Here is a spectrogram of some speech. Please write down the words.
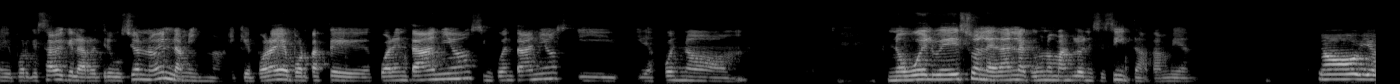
eh, porque sabe que la retribución no es la misma y que por ahí aportaste 40 años, 50 años y, después no, no vuelve eso en la edad en la que uno más lo necesita también. No, obvio,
